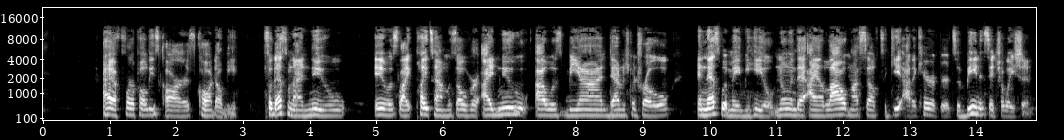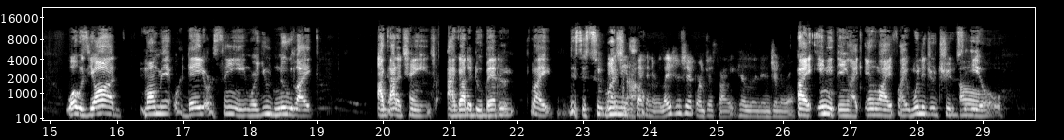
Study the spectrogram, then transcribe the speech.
I have four police cars called on me, so that's when I knew it was like playtime was over. I knew I was beyond damage control, and that's what made me heal. Knowing that I allowed myself to get out of character to be in a situation. What was your moment or day or scene where you knew like I gotta change, I gotta do better. Like this is too Do you much mean now. like in a relationship or just like healing in general? like anything, like in life. Like when did you choose to Oh. heal?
